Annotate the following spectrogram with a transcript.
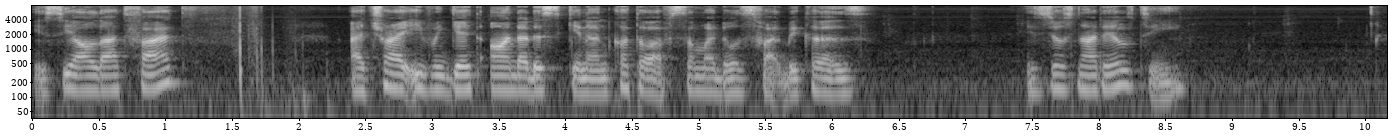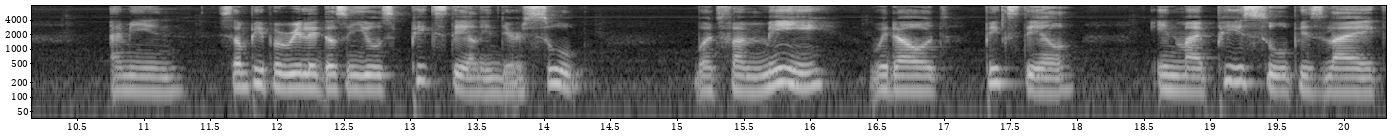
You see all that fat? I try even get under the skin and cut off some of those fat because it's just not healthy. I mean, some people really doesn't use pig's tail in their soup. But for me, without pig's tail, in my pea soup is like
